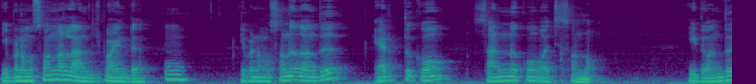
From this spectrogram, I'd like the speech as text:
இப்போ நம்ம சொன்னோம்ல அஞ்சு பாயிண்ட்டு இப்போ நம்ம சொன்னது வந்து எர்த்துக்கும் சன்னுக்கும் வச்சு சொன்னோம். இது வந்து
